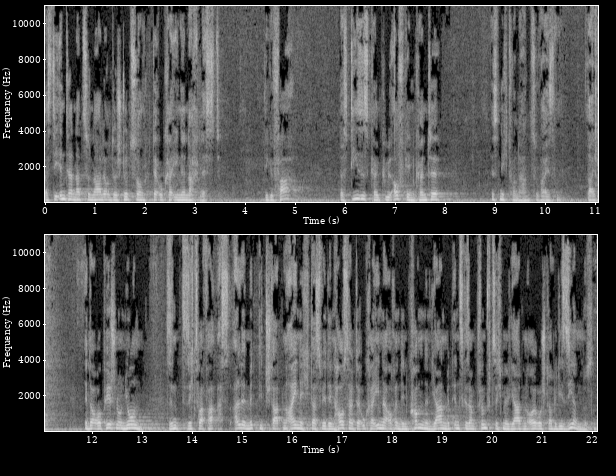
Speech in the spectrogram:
dass die internationale Unterstützung der Ukraine nachlässt. Die Gefahr, dass dieses Kalkül aufgehen könnte, ist nicht von der Hand zu weisen. Leider. In der Europäischen Union sind sich zwar fast alle Mitgliedstaaten einig, dass wir den Haushalt der Ukraine auch in den kommenden Jahren mit insgesamt 50 Milliarden Euro stabilisieren müssen.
